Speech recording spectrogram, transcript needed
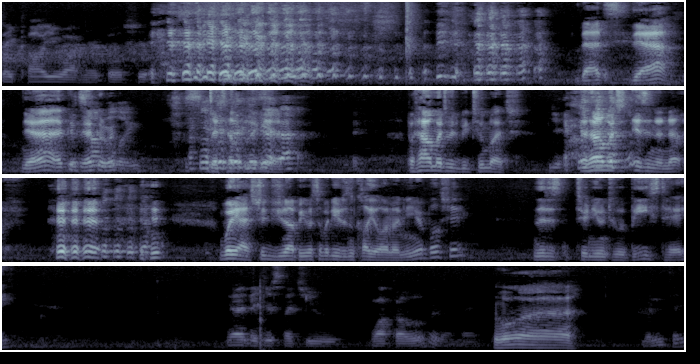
they call you on your bullshit. That's yeah, yeah. That could, It's that could work. That's humbling, yeah. But how much would be too much? Yeah. And how much isn't enough? well, yeah. Should you not be with somebody who doesn't call you on any of your bullshit? They just turn you into a beast, hey? Yeah, they just let you walk all over them, man. Well, uh, Wouldn't they?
